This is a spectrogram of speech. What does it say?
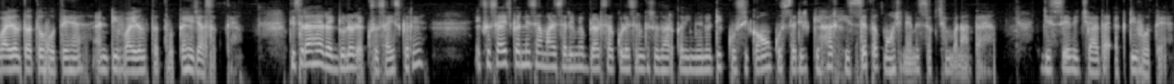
वायरल तत्व होते हैं एंटी वायरल तत्व कहे जा सकते हैं। तीसरा है रेगुलर एक्सरसाइज करें। एक्सरसाइज करने से हमारे शरीर में ब्लड सर्कुलेशन के सुधार कर इम्यूनिटी कोशिकाओं को शरीर के हर हिस्से तक पहुँचने में सक्षम बनाता है, जिससे वे ज़्यादा एक्टिव होते हैं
